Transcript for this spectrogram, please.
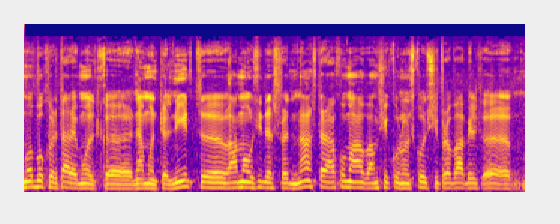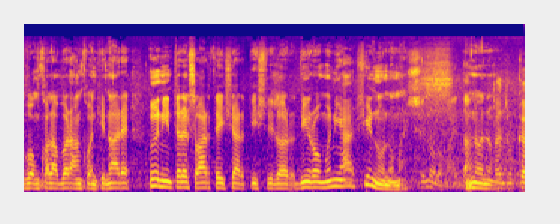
Mă bucur tare mult că ne-am întâlnit, uh, am auzit despre dumneavoastră, acum v-am și cunoscut și probabil că vom colabora în continuare în interesul artei și artiștilor din România și nu numai. Și nu numai, da. Nu, nu. Pentru că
